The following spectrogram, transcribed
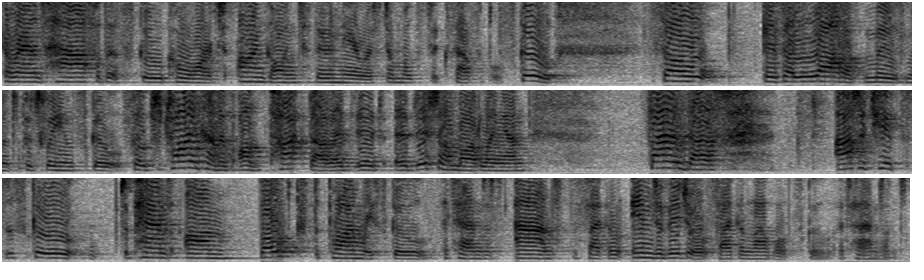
around half of the school cohort aren't going to their nearest or most accessible school. So there's a lot of movement between schools. So to try and kind of unpack that, I did additional modelling and found that attitudes to school depend on both the primary school attendant and the second, individual second level school attendant.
